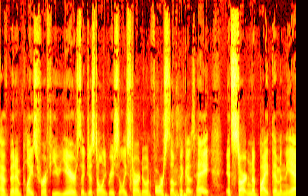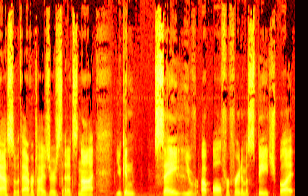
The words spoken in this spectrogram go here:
have been in place for a few years. They just only recently started to enforce them because, hey, it's starting to bite them in the ass with advertisers that it's not. You can say you're up all for freedom of speech, but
